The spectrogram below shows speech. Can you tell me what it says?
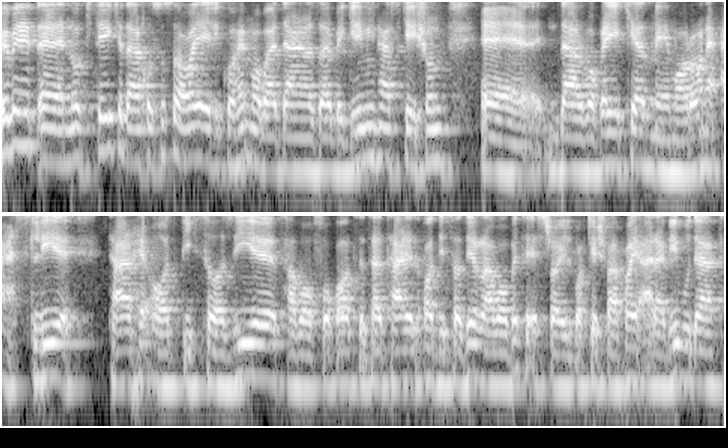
ببینید نکته ای که در خصوص آقای الی کوهن ما باید در نظر بگیریم این هست که ایشون در واقع یکی از معماران اصلی طرح عادی سازی توافقات طرح عادی سازی روابط اسرائیل با کشورهای عربی بودند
